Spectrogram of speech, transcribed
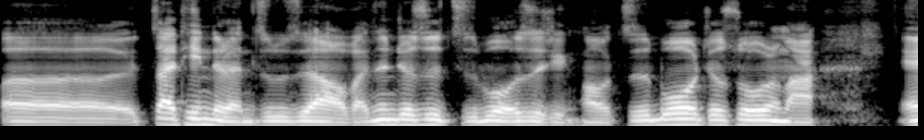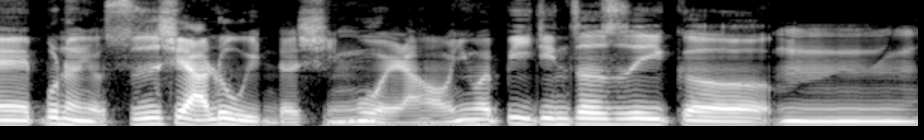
呃在听的人知不知道，反正就是直播的事情哦，直播就说了嘛，诶，不能有私下录影的行为，然后因为毕竟这是一个嗯。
